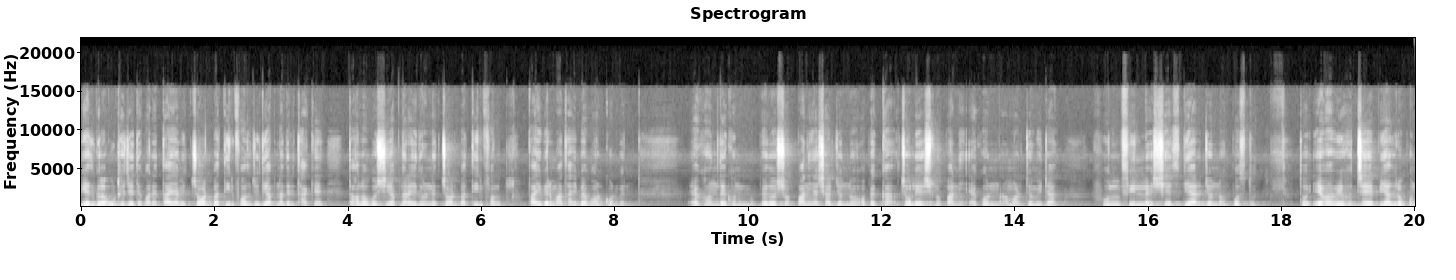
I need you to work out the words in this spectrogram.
পেঁয়াজগুলো উঠে যেতে পারে। তাই আমি চট বা তিরফল যদি আপনাদের থাকে, তাহলে অবশ্যই আপনারা এই ধরনের চট বা তিরফল পাইপের মাথায় ব্যবহার করবেন। এখন দেখুন, প্রিয় দর্শক, পানি আসার জন্য অপেক্ষা চলে আসলো পানি। এখন আমার জমিটা ফুল ফিল সেচ দেওয়ার জন্য প্রস্তুত। তো এভাবে হচ্ছে পেঁয়াজ রোপণ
